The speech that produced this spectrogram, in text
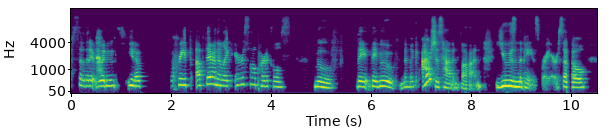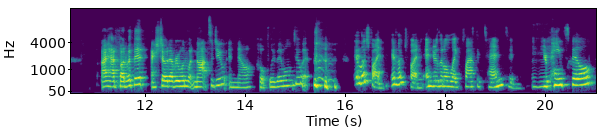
so that it wouldn't, you know, creep up there. And they're like, aerosol particles move. They they move. And I'm like, I was just having fun using the paint sprayer. So I had fun with it. I showed everyone what not to do, and now hopefully they won't do it. It looked fun. It looked fun. And your little like plastic tent and Mhm. your paint spill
